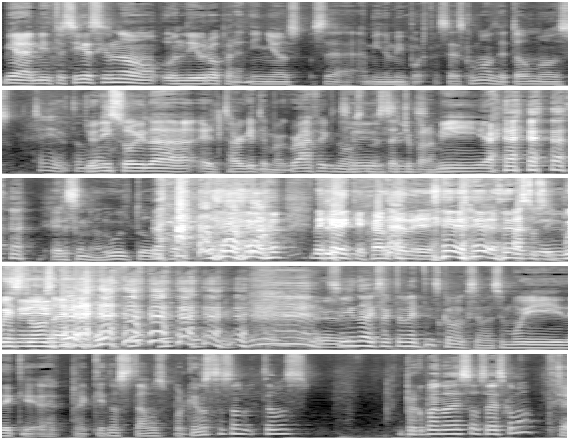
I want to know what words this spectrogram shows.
mira, mientras siga siendo un libro para niños, o sea, a mí no me importa. O sea, es como de todos modos. Sí, de todos Yo ni soy la, el target demographic, no, Sí, no está sí, hecho para mí. Eres un adulto. Deja, deja de quejarte de. Tus Sí. impuestos. sí, no, exactamente. Es como que se me hace muy de que, ah, ¿para qué nos estamos, por qué nos estamos preocupando de eso? ¿Sabes cómo? Sí,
